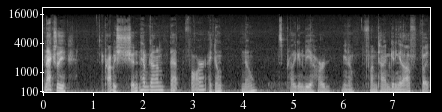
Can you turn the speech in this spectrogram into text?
And actually, I probably shouldn't have gone that far. I don't know. It's probably going to be a hard, you know, fun time getting it off, but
